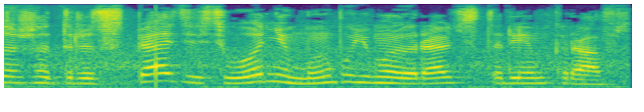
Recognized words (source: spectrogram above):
Саша 35, и сегодня мы будем играть в Стримкрафт.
